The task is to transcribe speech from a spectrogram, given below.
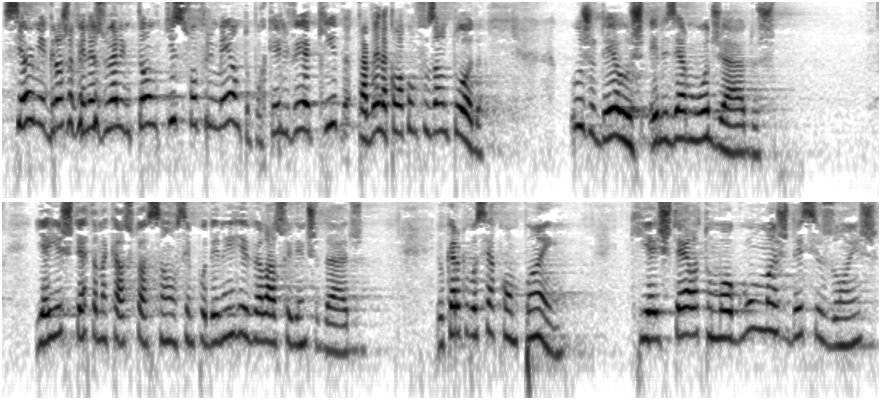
Se é um imigrante da Venezuela, então, que sofrimento, porque ele veio aqui através daquela confusão toda. Os judeus, eles eram odiados. E aí Esther está naquela situação, sem poder nem revelar a sua identidade. Eu quero que você acompanhe que a Esther tomou algumas decisões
